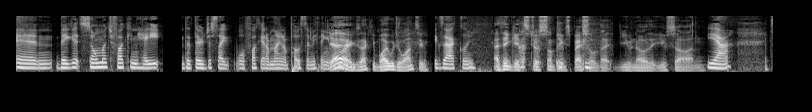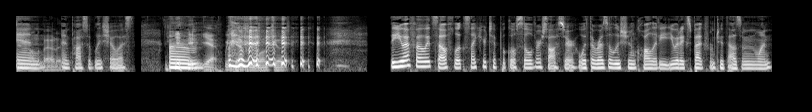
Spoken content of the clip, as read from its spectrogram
and they get so much fucking hate that they're just like, well, fuck it, I'm not gonna post anything Yeah, anymore. exactly. Why would you want to? Exactly. I think it's just something special that you know that you saw, and Yeah. And about it. and possibly show us. Um, yeah, we definitely won't judge. the UFO itself looks like your typical silver saucer with the resolution quality you would expect from 2001.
